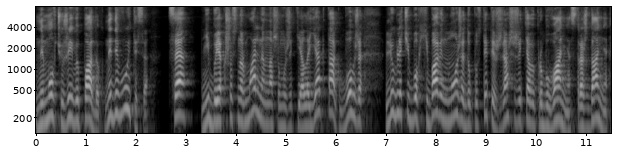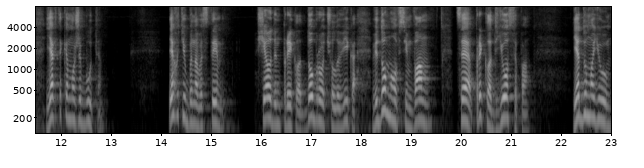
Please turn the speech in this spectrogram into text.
немов чужий випадок. Не дивуйтеся, це ніби як щось нормальне в нашому житті. Але як так? Бог же, люблячий Бог, хіба він може допустити в наше життя випробування, страждання? Як таке може бути? Я хотів би навести ще один приклад доброго чоловіка, відомого всім вам. Це приклад Йосипа. Я думаю,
